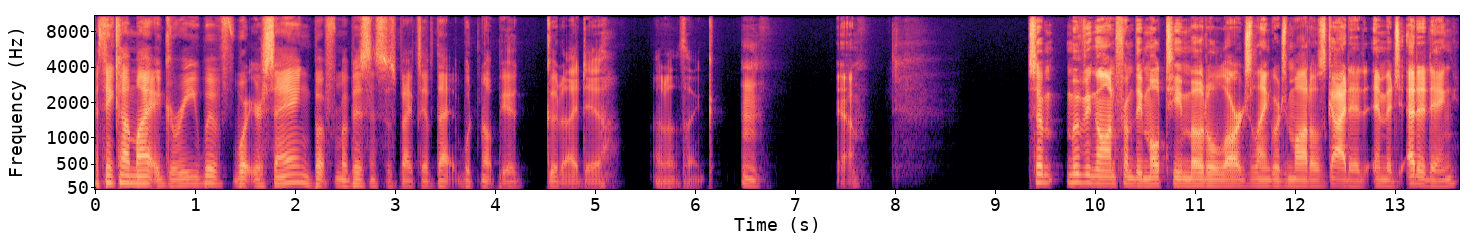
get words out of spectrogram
I think I might agree with what you're saying, but from a business perspective, that would not be a good idea. I don't think. So moving on from the multimodal large language models guided image editing,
